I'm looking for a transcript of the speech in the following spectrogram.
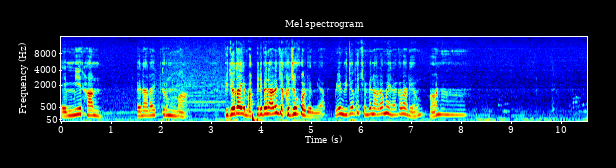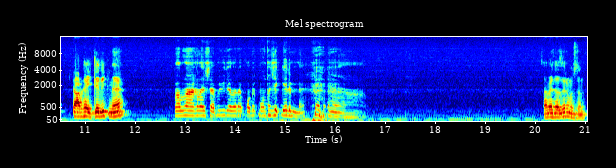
Emirhan. Beni arayıp durma. Videodayım bak biri beni arayınca gıcık oluyorum ya. Benim videodayken beni aramayın arkadaşlar ya. Ana. Şarkı ekledik mi? Vallahi arkadaşlar bu videolara komik montaj ekleyelim mi? Samet hazır mısın?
